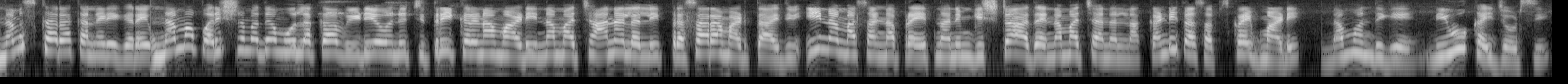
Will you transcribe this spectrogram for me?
ನಮಸ್ಕಾರ ಕನ್ನಡಿಗರೇ. ನಮ್ಮ ಪರಿಶ್ರಮದ ಮೂಲಕ ವಿಡಿಯೋವನ್ನು ಚಿತ್ರೀಕರಣ ಮಾಡಿ ನಮ್ಮ ಚಾನಲ್ ಅಲ್ಲಿ ಪ್ರಸಾರ ಮಾಡ್ತಾ ಇದ್ವಿ. ಈ ನಮ್ಮ ಸಣ್ಣ ಪ್ರಯತ್ನ ನಿಮ್ಗೆ ಇಷ್ಟ ಆದ್ರೆ ನಮ್ಮ ಚಾನೆಲ್ನ ಖಂಡಿತ ಸಬ್ಸ್ಕ್ರೈಬ್ ಮಾಡಿ. ನಮ್ಮೊಂದಿಗೆ ನೀವು ಕೈ ಜೋಡಿಸಿ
